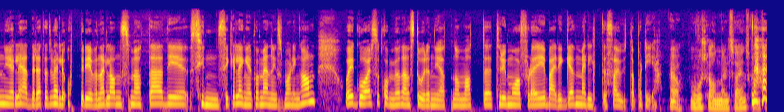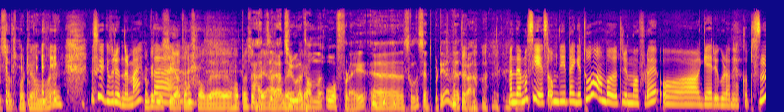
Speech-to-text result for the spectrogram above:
nye ledere etter et veldig opprivende landsmøte. De syns ikke lenger på meningsmålingene. Og i går så kom jo den store nyheten om at eh, Trym Aafløy i Bergen meldte seg ut av partiet. Ja, og Hvor skal han melde seg inn? Skal han til Senterpartiet han var, Det skulle ikke forundre meg. Kan ikke du si at han skal det, Hoppe? Så jeg, jeg tror at han Aafløy eh, skal til Senterpartiet, det tror jeg. Men det må sies om de begge to, da, både Trym Aafløy og Geir Ugland Jacobsen,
